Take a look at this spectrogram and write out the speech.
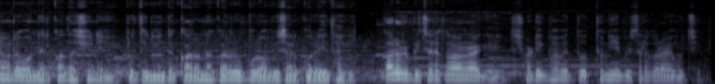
আমরা অন্যের কথা শুনে প্রতিনিয়ত কারও না কারোর উপর অবিচার করেই থাকি। কারোর বিচার করার আগে সঠিকভাবে তথ্য নিয়ে বিচার করা উচিত।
